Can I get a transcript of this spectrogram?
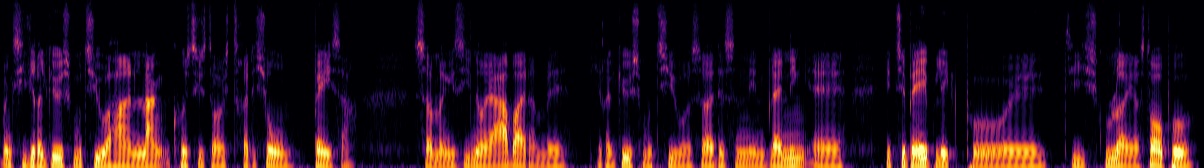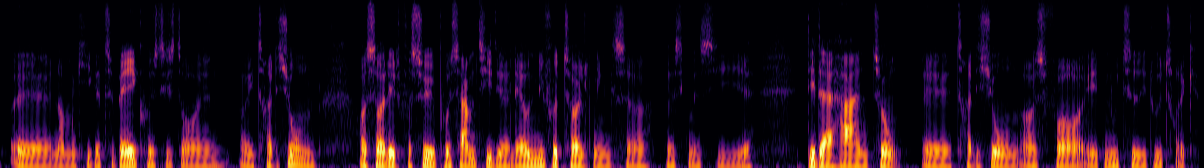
man kan sige, de religiøse motiver har en lang kunsthistorisk tradition bag sig. Så man kan sige, når jeg arbejder med de religiøse motiver, så er det sådan en blanding af et tilbageblik på øh, de skuldre, jeg står på, øh, når man kigger tilbage i kunsthistorien og i traditionen, og så er det et forsøg på samtidig at lave en ny fortolkning, så hvad skal man sige, øh, det der har en tung øh, tradition også for et nutidigt udtryk.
